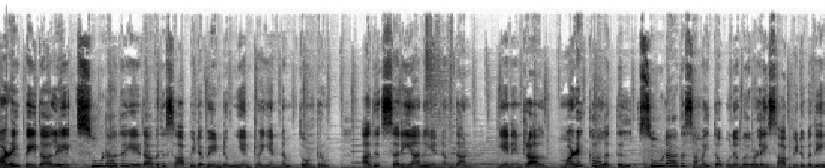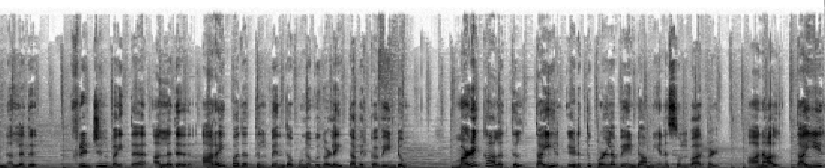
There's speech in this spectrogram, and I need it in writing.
மழை பெய்தாலே சூடாக ஏதாவது சாப்பிட வேண்டும் என்ற எண்ணம் தோன்றும். அது சரியான எண்ணம்தான். ஏனென்றால் மழைக்காலத்தில் சூடாக சமைத்த உணவுகளை சாப்பிடுவதே நல்லது. ஃப்ரிட்ஜில் வைத்த அல்லது அரைப்பதத்தில் வெந்த உணவுகளை தவிர்க்க வேண்டும். மழைக்காலத்தில் தயிர் எடுத்துக்கொள்ள வேண்டாம் என சொல்வார்கள். ஆனால் தயிர்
